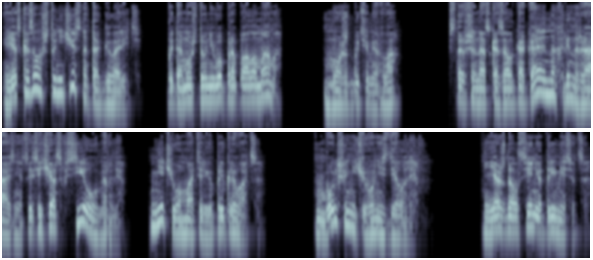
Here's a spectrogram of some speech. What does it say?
Я сказал, что нечестно так говорить, потому что у него пропала мама. Может быть, умерла. Старшина сказал, какая нахрен разница, сейчас все умерли. Нечего матерью прикрываться. Больше ничего не сделали. Я ждал Сеню три месяца.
